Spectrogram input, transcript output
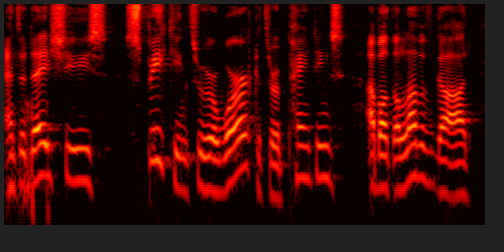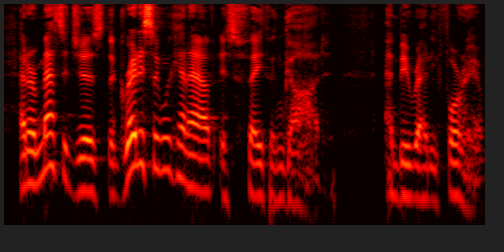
And today she's speaking through her work and through her paintings about the love of God. And her message is the greatest thing we can have is faith in God and be ready for Him.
